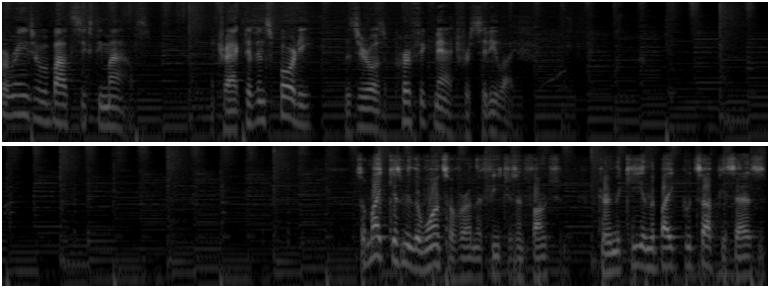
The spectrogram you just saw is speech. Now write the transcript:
for a range of about 60 miles. Attractive and sporty, the Zero is a perfect match for city life. So Mike gives me the once-over on the features and function. Turn the key and the bike boots up, he says.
